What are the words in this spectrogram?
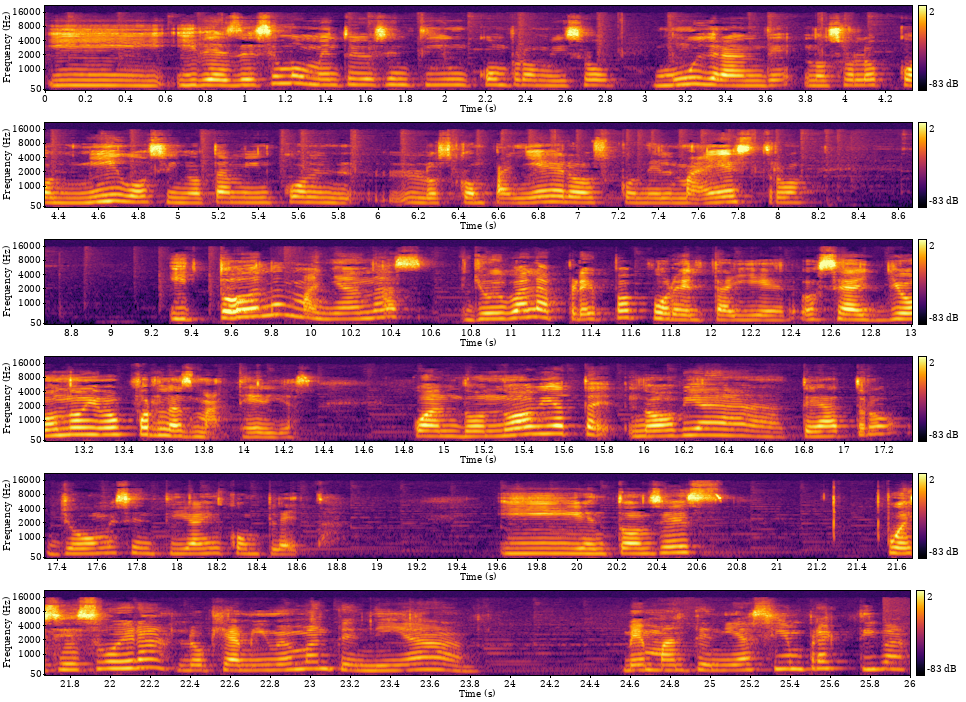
Y, desde ese momento yo sentí un compromiso muy grande, no solo conmigo, sino también con los compañeros, con el maestro. Y todas las mañanas yo iba a la prepa por el taller, o sea, yo no iba por las materias. Cuando no había, no había teatro, yo me sentía incompleta. Y entonces, pues eso era lo que a mí me mantenía me mantenía siempre activa,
